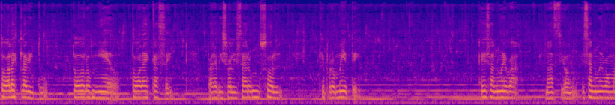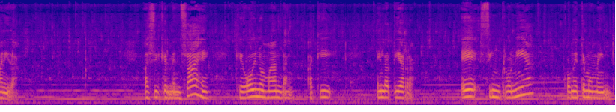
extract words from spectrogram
toda la esclavitud, todos los miedos, toda la escasez, para visualizar un sol que promete esa nueva nación, esa nueva humanidad. Así que el mensaje que hoy nos mandan aquí en la tierra es sincronía con este momento.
